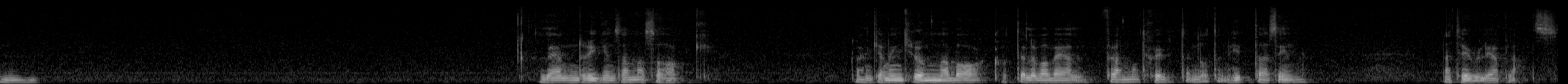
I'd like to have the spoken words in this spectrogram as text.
Mm. Ländryggen samma sak. Ibland kan den krumma bakåt eller vara väl framåtskjuten. Låt den hitta sin naturliga plats.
